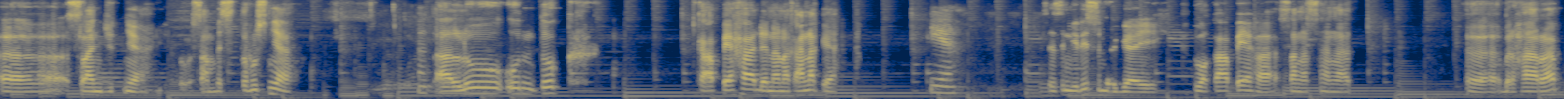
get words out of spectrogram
uh, selanjutnya gitu sampai seterusnya okay. lalu untuk KPH dan anak-anak ya. Iya. Saya sendiri sebagai ketua KPH sangat-sangat uh, berharap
